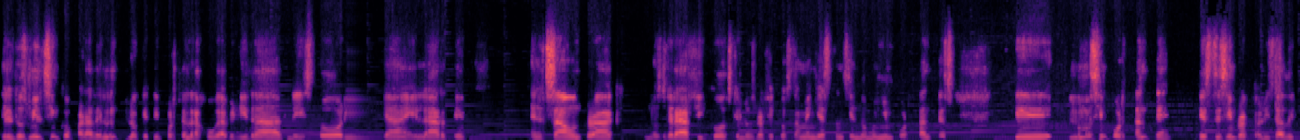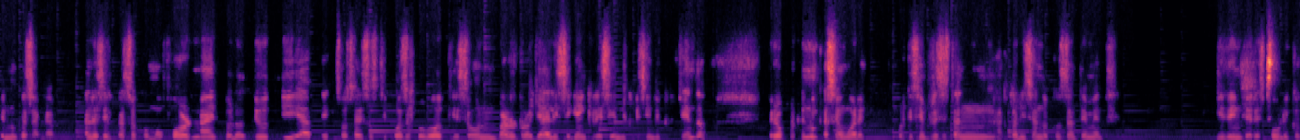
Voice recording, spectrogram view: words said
del 2005 para adelante, lo que te importa es la jugabilidad, la historia, el arte, el soundtrack, los gráficos, que los gráficos también ya están siendo muy importantes. Que lo más importante que esté siempre actualizado y que nunca se acabe. Tal es el caso como Fortnite, Call of Duty, Apex, o sea, esos tipos de juegos que son Battle Royale y siguen creciendo y creciendo y creciendo, pero porque nunca se mueren, porque siempre se están actualizando constantemente y de interés público.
